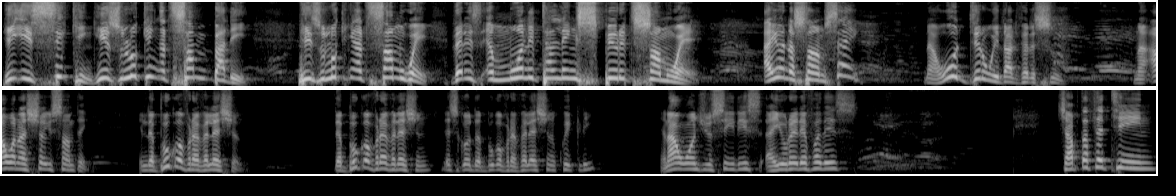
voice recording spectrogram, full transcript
he is seeking, he's looking at somebody, he's looking at some way. There is a monitoring spirit somewhere. Are you understand what I'm saying? Now, we'll deal with that very soon. Now, I want to show you something. In the book of Revelation, the book of Revelation, let's go to the book of Revelation quickly. And I want you to see this. Are you ready for this? Yes. Chapter 13.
